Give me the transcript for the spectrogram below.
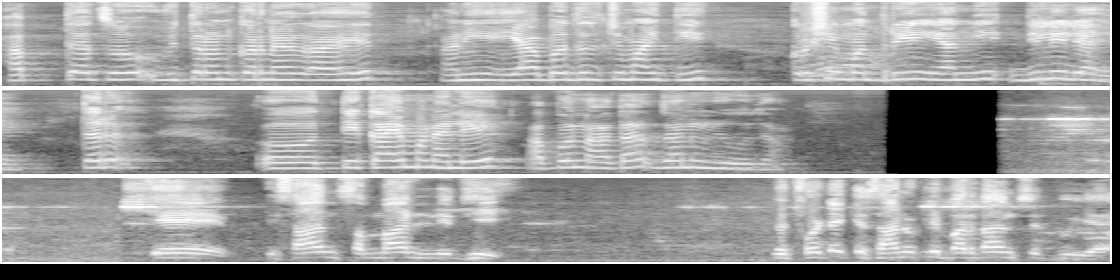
हप्त्याचं वितरण करणार आहेत आणि याबद्दलची माहिती कृषी मंत्री यांनी दिलेली आहे. तर ते काय म्हणाले? आपण आता जाणून घेऊ जा. कि किसान सम्मान निधि, जो छोटे किसानों के लिए वरदान सिद्ध हुई है,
